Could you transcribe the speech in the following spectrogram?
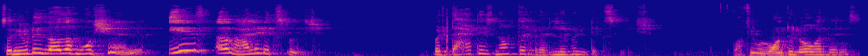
So Newton's laws of motion is a valid explanation. But that is not the relevant explanation. What we would want to know over there is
